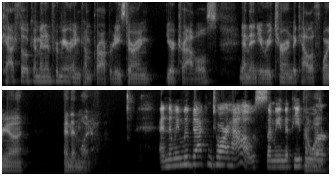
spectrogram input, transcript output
cash flow coming in from your income properties during your travels. And then you return to California. And then what? And then we moved back into our house. I mean, the people Oh, wow. were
